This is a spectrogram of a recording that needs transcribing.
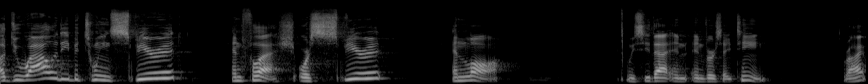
a duality between spirit and flesh, or spirit and law. We see that in, in verse 18, right?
